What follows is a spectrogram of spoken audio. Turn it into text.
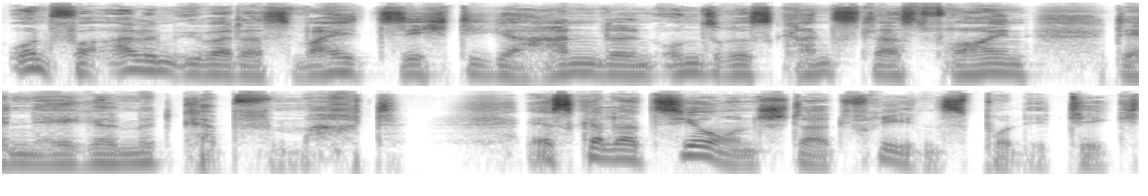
und vor allem über das weitsichtige Handeln unseres Kanzlers freuen, der Nägel mit Köpfen macht. Eskalation statt Friedenspolitik,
